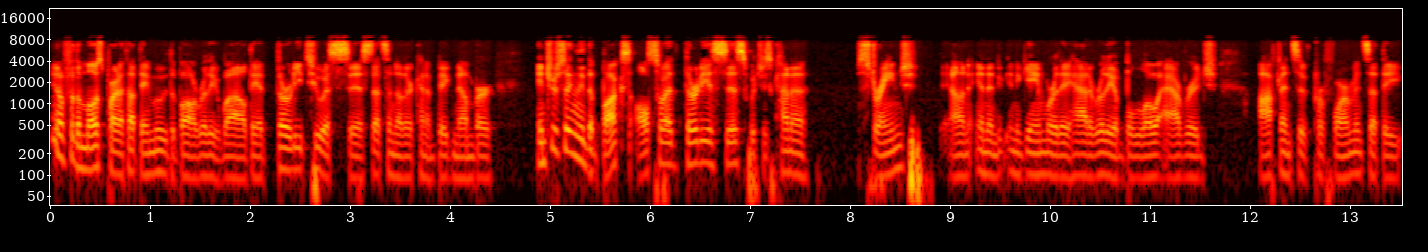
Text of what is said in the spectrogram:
you know, for the most part, I thought they moved the ball really well. They had 32 assists. That's another kind of big number. Interestingly, the Bucks also had 30 assists, which is kind of strange on, in, a, in a game where they had a really a below average offensive performance that they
